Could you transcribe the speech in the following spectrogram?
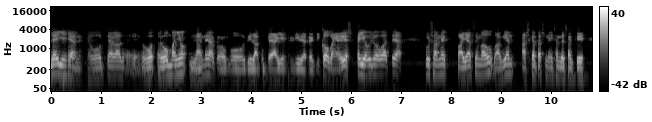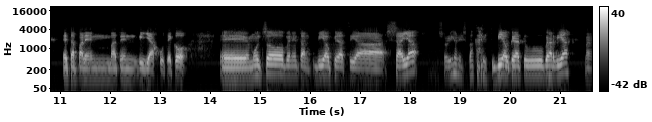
leian egotea egon baino lanerako dilako behaien liderrekiko, baina dira espeio Bilbao batean fusanek faiatzen badu, ba agian askatasuna izan dezake etaparen baten bila juteko. E, multzo benetan bi aukeratzia saia, sorionez bakarrik bi aukeratu behar dia, ba,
